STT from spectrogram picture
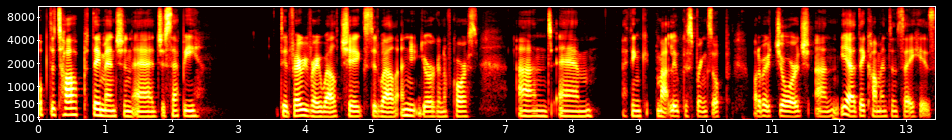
Up the top, they mention uh, Giuseppe did very, very well. Chigs did well, and Jurgen, of course. And um, I think Matt Lucas brings up what about George? And yeah, they comment and say his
